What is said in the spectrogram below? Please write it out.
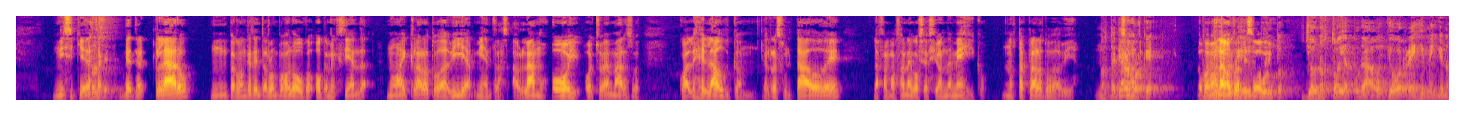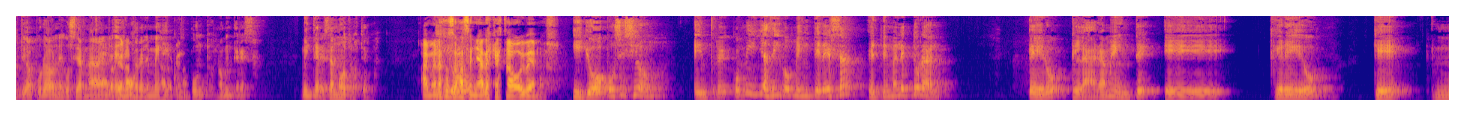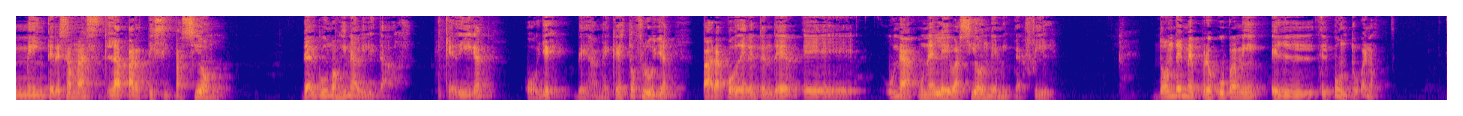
Ni siquiera está claro, mm, perdón que te interrumpa o, que me extienda, no hay claro todavía, mientras hablamos hoy, 8 de marzo, cuál es el outcome, el resultado de la famosa negociación de México. No está claro todavía. No está claro porque... Lo podemos hablar en otro episodio. Yo no estoy apurado. Yo, régimen, yo no estoy apurado a negociar nada electoral en México. no. Punto. No me interesa. Me interesan otros temas. Al menos esas son las señales que hasta hoy vemos. Y yo, oposición, entre comillas, digo, me interesa el tema electoral, pero claramente eh, creo que me interesa más la participación de algunos inhabilitados y que digan, oye, déjame que esto fluya para poder entender eh, una, una elevación de mi perfil. ¿Dónde me preocupa a mí el, punto? Bueno,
